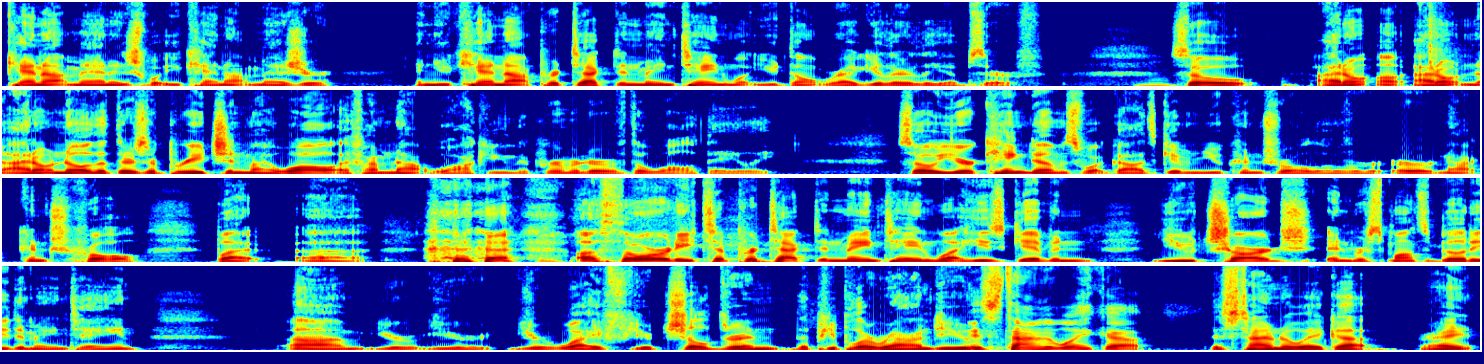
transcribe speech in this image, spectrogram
Cannot manage what you cannot measure, and you cannot protect and maintain what you don't regularly observe. So I don't, I don't, I don't know that there's a breach in my wall if I'm not walking the perimeter of the wall daily. So your kingdom is what God's given you control over, or not control, but uh, authority to protect and maintain what He's given you charge and responsibility to maintain. Um, your your your wife, your children, the people around you. It's, time to wake up. It's time to wake up, right?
